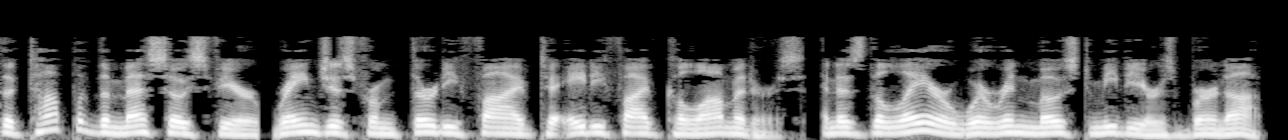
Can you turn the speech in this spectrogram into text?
The top of the mesosphere, ranges from 35 to 85 km, and is the layer wherein most meteors burn up.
